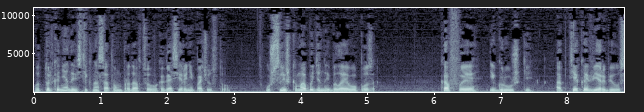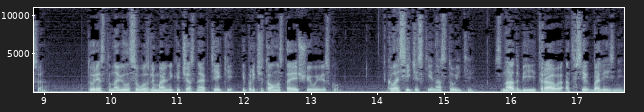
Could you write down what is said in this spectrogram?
Вот только ненависти к носатому продавцу Вакагасира не почувствовал. Уж слишком обыденной была его поза. Кафе, игрушки, аптека Вербиуса, Тори остановился возле маленькой частной аптеки и прочитал настоящую вывеску. Классические настойки. Снадобья и травы от всех болезней.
